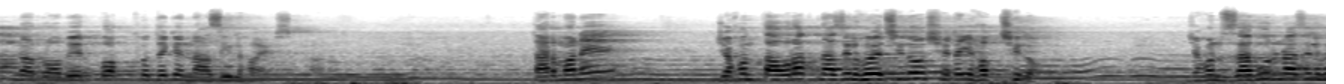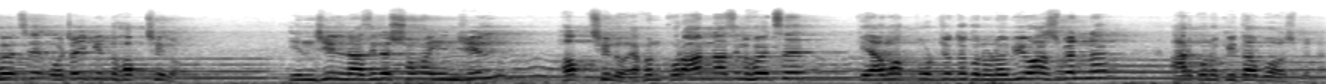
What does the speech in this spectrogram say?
আপনার রবের পক্ষ থেকে নাজিল হয়। তার মানে যখন তাওরাত নাজিল হয়েছিল, সেটাই হক ছিল। যখন জাবুর নাজিল হয়েছে, ওটাই কিন্তু হক ছিল। ইঞ্জিল নাজিলের সময় ইঞ্জিল হক ছিল। এখন কোরআন নাজিল হয়েছে, কেয়ামত পর্যন্ত কোনো নবীও আসবেন না, আর কোনো কিতাবও আসবে না।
